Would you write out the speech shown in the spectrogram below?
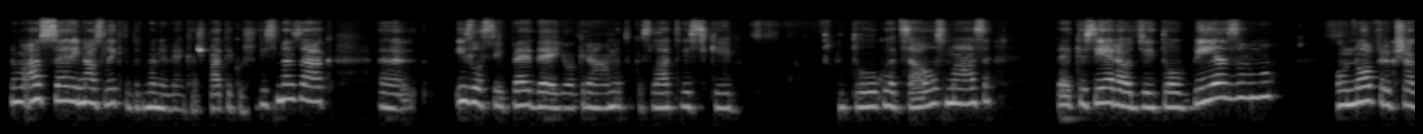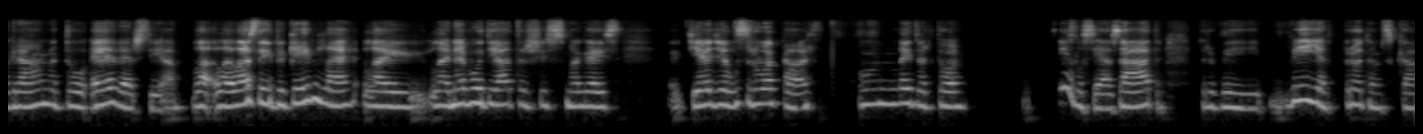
nu, Māsu sērija nav slikta, bet man ir vienkārši patikuši vismazāk. Izlasīju pēdējo grāmatu, kas latviski tulkot saules māsa, bet es ieraudzīju to biezumu un nopirku šo grāmatu e-versijā, lai, lai lasītu Kindle, lai, lai nebūtu jātur šis smagais uh, ķieģelis rokās. Un līdz ar to izlasījās ātri. Tur bija, bija protams, kā,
